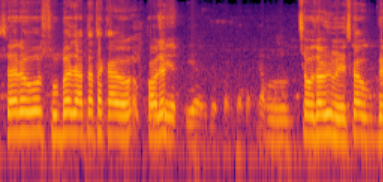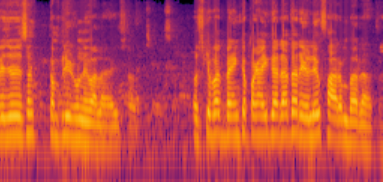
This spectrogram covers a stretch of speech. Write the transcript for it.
सर वो सुबह जाता था कॉलेज था चौदहवीं में इसका ग्रेजुएशन कंप्लीट होने वाला है इस साल। अच्छा उसके बाद बैंक का पढ़ाई कर रहा था रेलवे फार्म भर रहा था।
